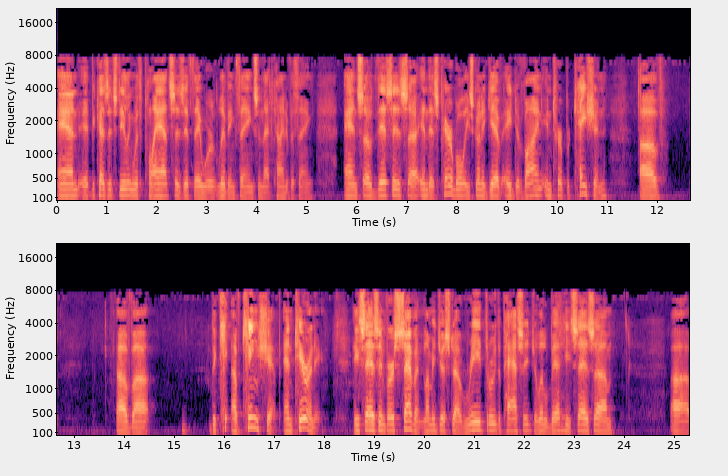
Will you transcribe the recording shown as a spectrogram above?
and it, because it's dealing with plants as if they were living things and that kind of a thing. And so this is uh, in this parable, he's going to give a divine interpretation of of uh, the of kingship and tyranny. He says in verse 7, let me just uh, read through the passage a little bit. He says, um, uh,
